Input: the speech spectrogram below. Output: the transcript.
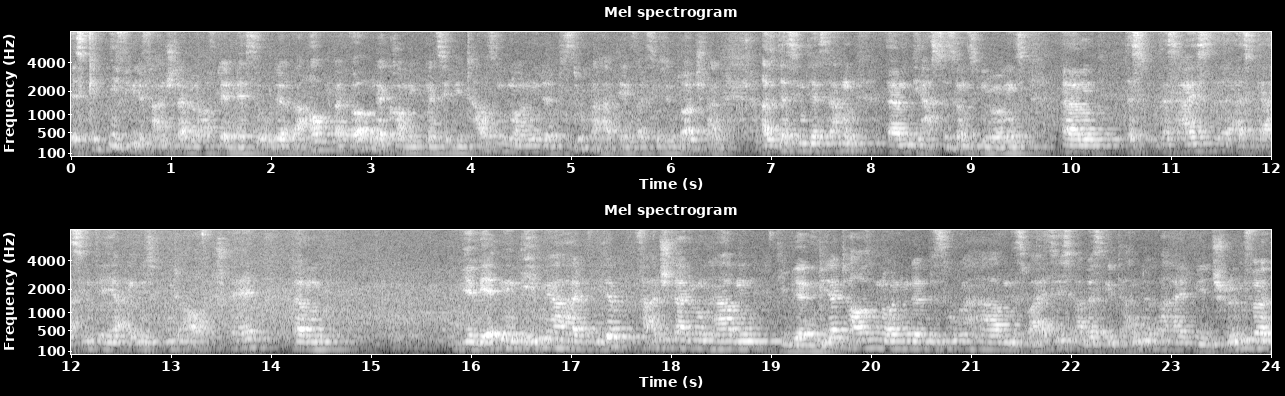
es gibt nicht viele Veranstaltungen auf der Messe oder überhaupt bei irgendeiner Comic-Messe, die 1900 Besucher hat, jedenfalls nicht in Deutschland. Also das sind ja Sachen, ähm, die hast du sonst nirgends. Ähm, das, das, heißt, äh, also da sind wir ja eigentlich gut aufgestellt. Ähm, wir werden in dem Jahr halt wieder Veranstaltungen haben, die werden wieder 1900 Besucher haben, das weiß ich, aber es gibt andere halt wie Schlümpfe,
